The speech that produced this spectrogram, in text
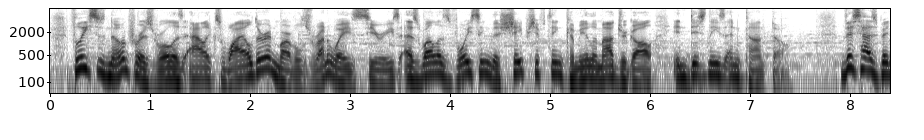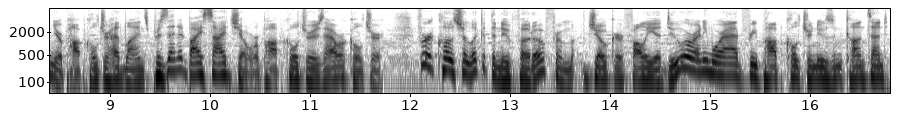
Felice is known for his role as Alex Wilder in Marvel's Runaways series, as well as voicing the shapeshifting Camilo Madrigal in Disney's Encanto. This has been your Pop Culture Headlines presented by Sideshow, where pop culture is our culture. For a closer look at the new photo from Joker Folie à Deux or any more ad free pop culture news and content,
